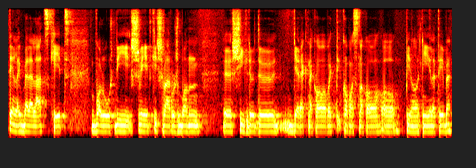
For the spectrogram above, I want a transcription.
tényleg belelátsz két valódi svéd kisvárosban sílődő gyereknek, a, vagy kamasznak a, a pillanatnyi életébe.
